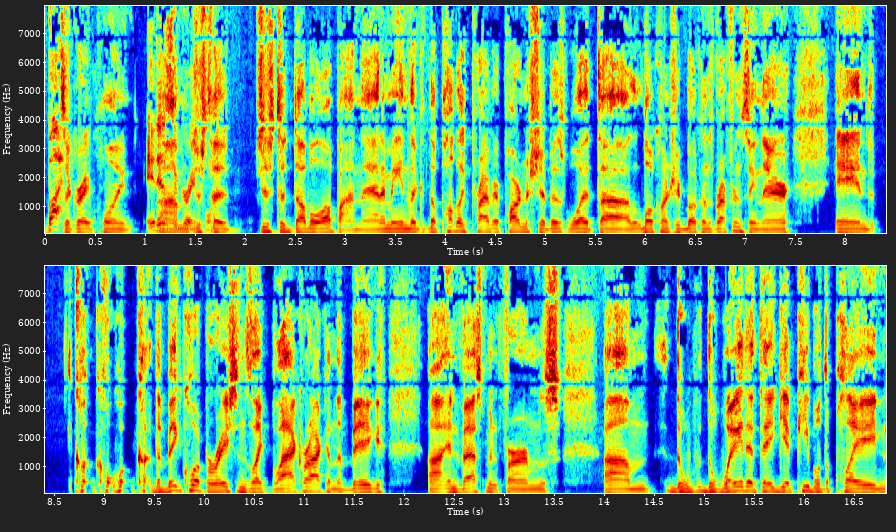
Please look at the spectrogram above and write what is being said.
But It's a great point. It is a great just point. to just to double up on that. I mean, the the public private partnership is what uh, Low Country Brooklyn's referencing there, and co- co- co- the big corporations like BlackRock and the big uh, investment firms, um, the the way that they get people to play.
